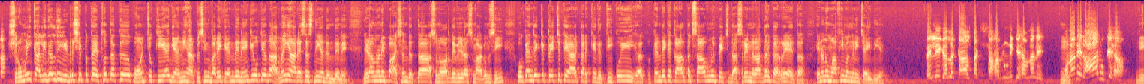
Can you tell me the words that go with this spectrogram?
ਆ ਸ਼੍ਰੋਮਣੀ ਅਕਾਲੀ ਦਲ ਦੀ ਲੀਡਰਸ਼ਿਪ ਤਾਂ ਇੱਥੋਂ ਤੱਕ ਪਹੁੰਚ ਚੁੱਕੀ ਹੈ ਗਿਆਨੀ ਹਰਪ੍ਰੀਤ ਸਿੰਘ ਬਾਰੇ ਕਹਿੰਦੇ ਨੇ ਕਿ ਉਹ ਤੇ ਉਦਾਹਰਨਾਂ ਹੀ ਆਰਐਸਐਸ ਦੀਆਂ ਦਿੰਦੇ ਨੇ ਜਿਹੜਾ ਉਹਨਾਂ ਨੇ ਭਾਸ਼ਣ ਦਿੱਤਾ ਸਨੌਰ ਦੇ ਵਿੱਚ ਜਿਹੜਾ ਸਮਾਗਮ ਸੀ ਉਹ ਕਹਿੰਦੇ ਕਿ ਪਿੱਚ ਤਿਆਰ ਕਰਕੇ ਦਿੱਤੀ ਕੋਈ ਕਹਿੰਦੇ ਕਿ ਅਕਾਲ ਤਖਤ ਸਾਹਿਬ ਨੂੰ ਹੀ ਪਿੱਚ ਦੱਸ ਰਹੇ ਨਰਾਦਰ ਕਰ ਰਿਹਾ ਹੈ ਤਾਂ ਇਹਨਾਂ ਨੂੰ ਮਾਫੀ ਮੰਗਣੀ ਚਾਹੀਦੀ ਹੈ ਪਹਿਲੀ ਗੱਲ ਅਕਾਲ ਤਖਤ ਸਾਹਿਬ ਨੂੰ ਨਹੀਂ ਕਿਹਾ ਉਹਨਾਂ ਨੇ। ਉਹਨਾਂ ਨੇ ਰਾਹ ਨੂੰ ਕਿਹਾ ਜੀ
